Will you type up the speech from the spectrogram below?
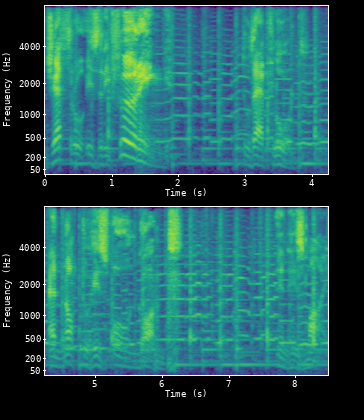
Jethro is referring to that Lord and not to his own gods in his mind.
